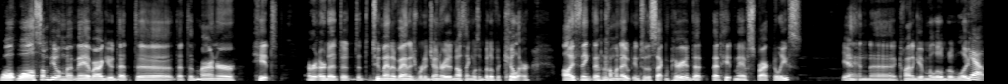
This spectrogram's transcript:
while while some people may, may have argued that uh, that the Marner hit or, or that the, the two man advantage where they generated nothing was a bit of a killer, I think that Mhm. coming out into the second period, that that hit may have sparked the Leafs Yeah. and uh, kind of give them a little bit of life. yeah.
